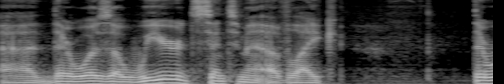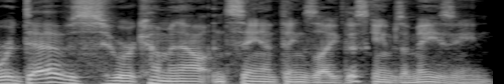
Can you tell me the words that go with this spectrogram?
uh, there was a weird sentiment of like, there were devs who were coming out and saying things like, this game's amazing,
